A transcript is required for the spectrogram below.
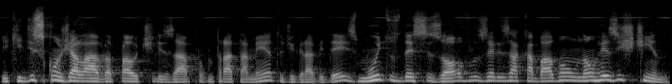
e que descongelava para utilizar para um tratamento de gravidez, muitos desses óvulos eles acabavam não resistindo.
